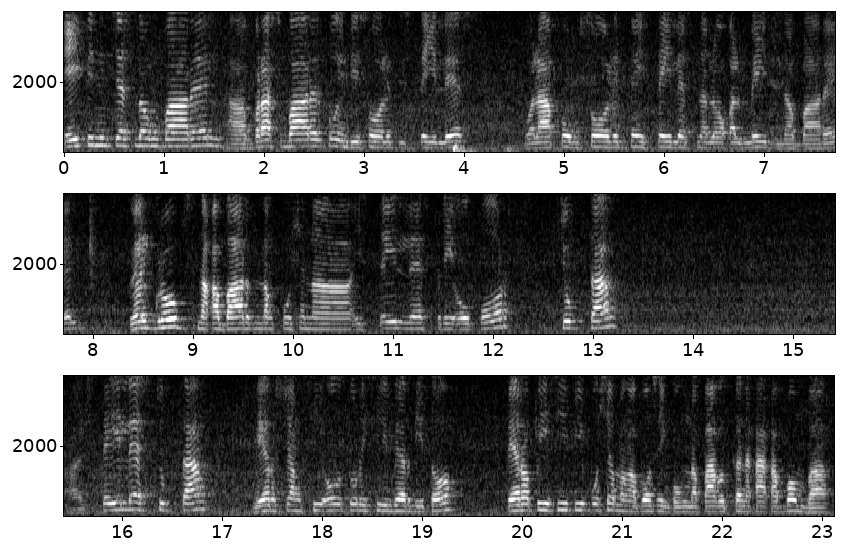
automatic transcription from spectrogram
18 inches long barrel. Ah, brass barrel po, hindi solid stainless. Wala pong solid na stainless na local made na barrel. 12 grooves, nakabarrel lang po siya na stainless 304. Tube tank. Ah, stainless tube tank. Meron siyang CO2 receiver dito. Pero PCP po siya mga bossing. Kung napagod ka nakakabomba,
